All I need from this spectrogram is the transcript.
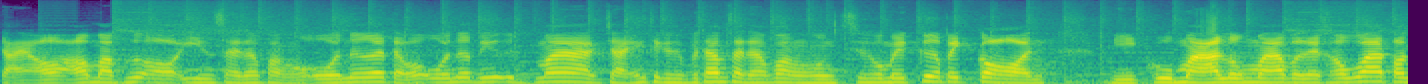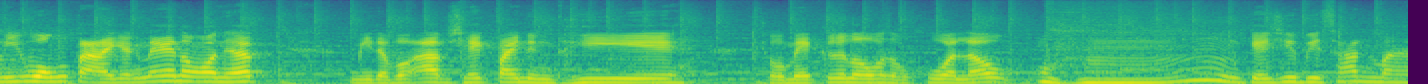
จ่ายเอาเอามาเพื่อออินใส่ทางฝั่งของโอเนอร์แต่ว่าโอเนอร์นี้อึดมากจ่ายให้เทคนิคไปทำใส่ทางฝั่งของซิโคเมเกอร์ไปก่อน มีกูมาลงมาบอกเลยครับว่าตอนนี้วงแตกอย่างแน่นอนครับ มีดับเบิลอัพเช็คไปหนึ่งทีโชเมเกอร์โลพอสมควรแล้วอื้อหือเกชิบิซันมา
